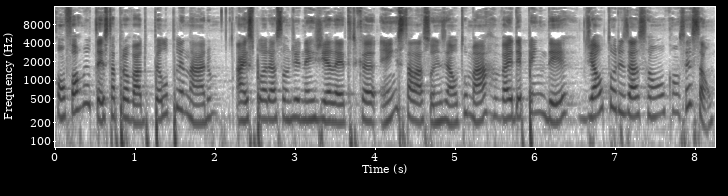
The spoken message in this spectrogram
Conforme o texto aprovado pelo plenário, a exploração de energia elétrica em instalações em alto mar vai depender de autorização ou concessão,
